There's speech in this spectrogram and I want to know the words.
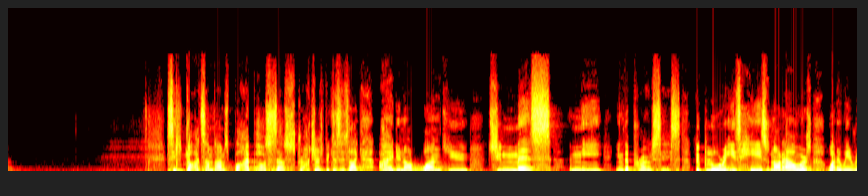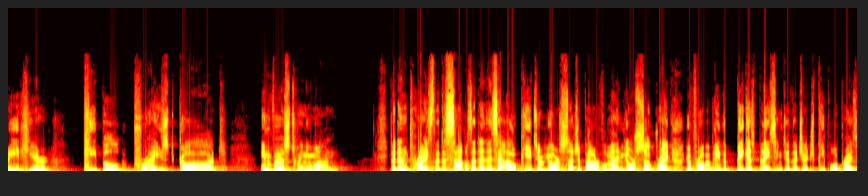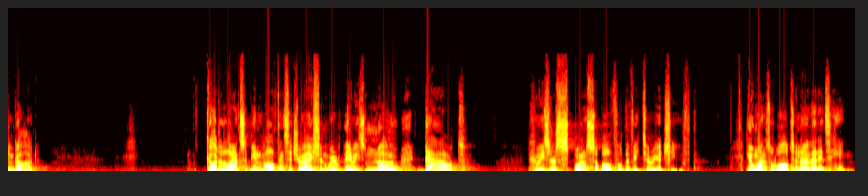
See, God sometimes bypasses our structures because He's like, I do not want you to miss me in the process. The glory is His, not ours. What do we read here? People praised God in verse 21. They didn't praise the disciples. They didn't say, Oh, Peter, you're such a powerful man. You're so great. You're probably the biggest blessing to the church. People were praising God. God allows to be involved in a situation where there is no doubt who is responsible for the victory achieved. He wants the world to know that it's Him.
